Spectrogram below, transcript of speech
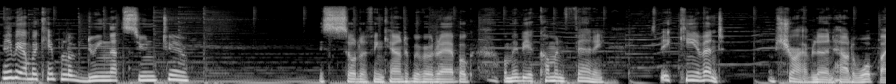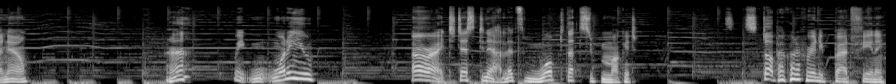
Maybe I'll be capable of doing that soon too. This sort of encounter with a rare bug, or maybe a common fairy. It's a key event. I'm sure I've learned how to warp by now. Huh? Wait, wh- what are you? Alright, test it out, let's warp to that supermarket. S- Stop, I got a really bad feeling.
